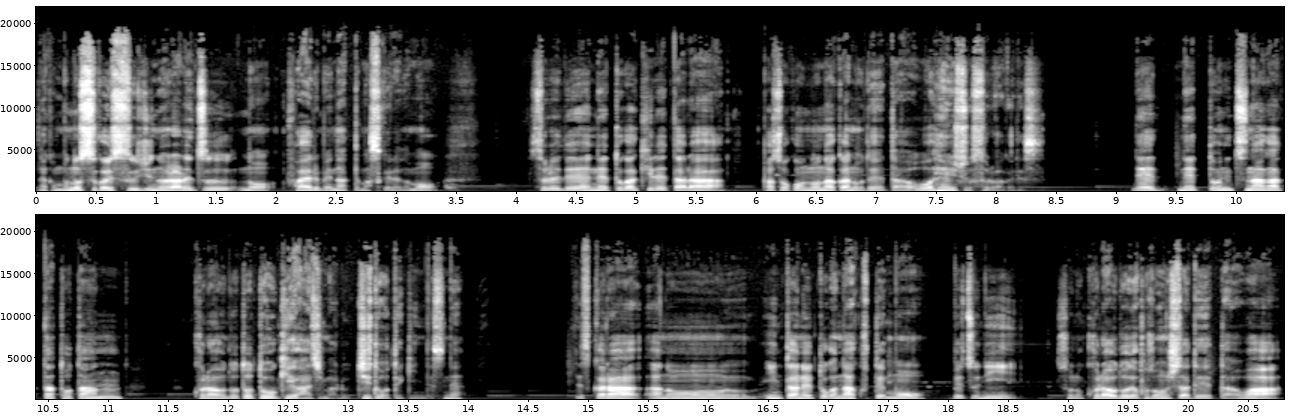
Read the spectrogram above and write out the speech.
なんかものすごい数字の羅列のファイル名になってますけれどもそれでネットが切れたらパソコンの中のデータを編集するわけです。でネットにつながった途端クラウドと同期が始まる。自動的にですね。ですからあのインターネットがなくても別にそのクラウドで保存したデータは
